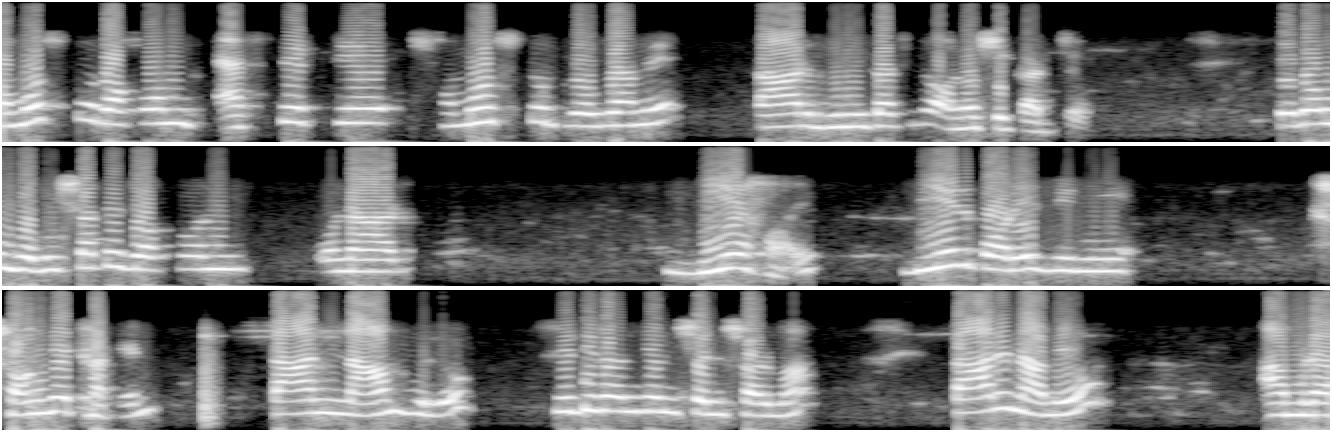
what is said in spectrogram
সমস্ত রকম অ্যাসপেক্টে সমস্ত প্রোগ্রামে তার ভূমিকা ছিল অনস্বীকার্য। এবং ভবিষ্যতে যখন ওনার বিয়ে হয়, বিয়ের পরে যিনি সঙ্গে থাকেন। তার নাম হলো স্মৃতিরঞ্জন সেন শর্মা। তার নামেও আমরা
